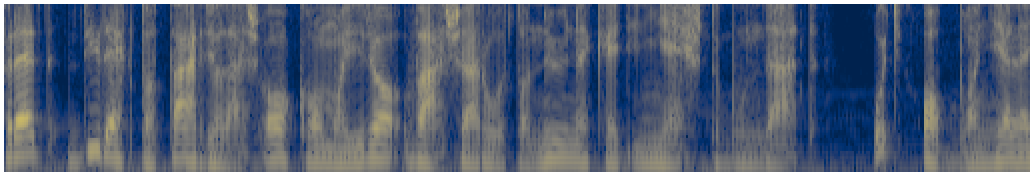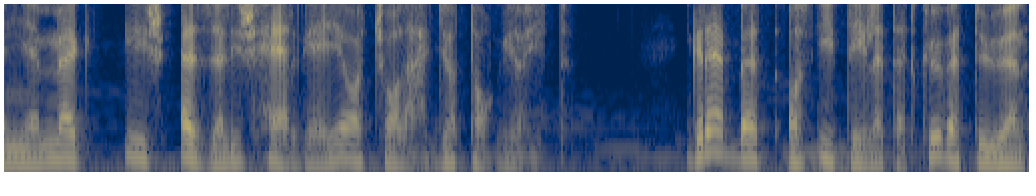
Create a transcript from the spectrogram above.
Fred direkt a tárgyalás alkalmaira vásárolta nőnek egy nyest bundát, hogy abban jelenjen meg, és ezzel is hergelje a családja tagjait. Grebbet az ítéletet követően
